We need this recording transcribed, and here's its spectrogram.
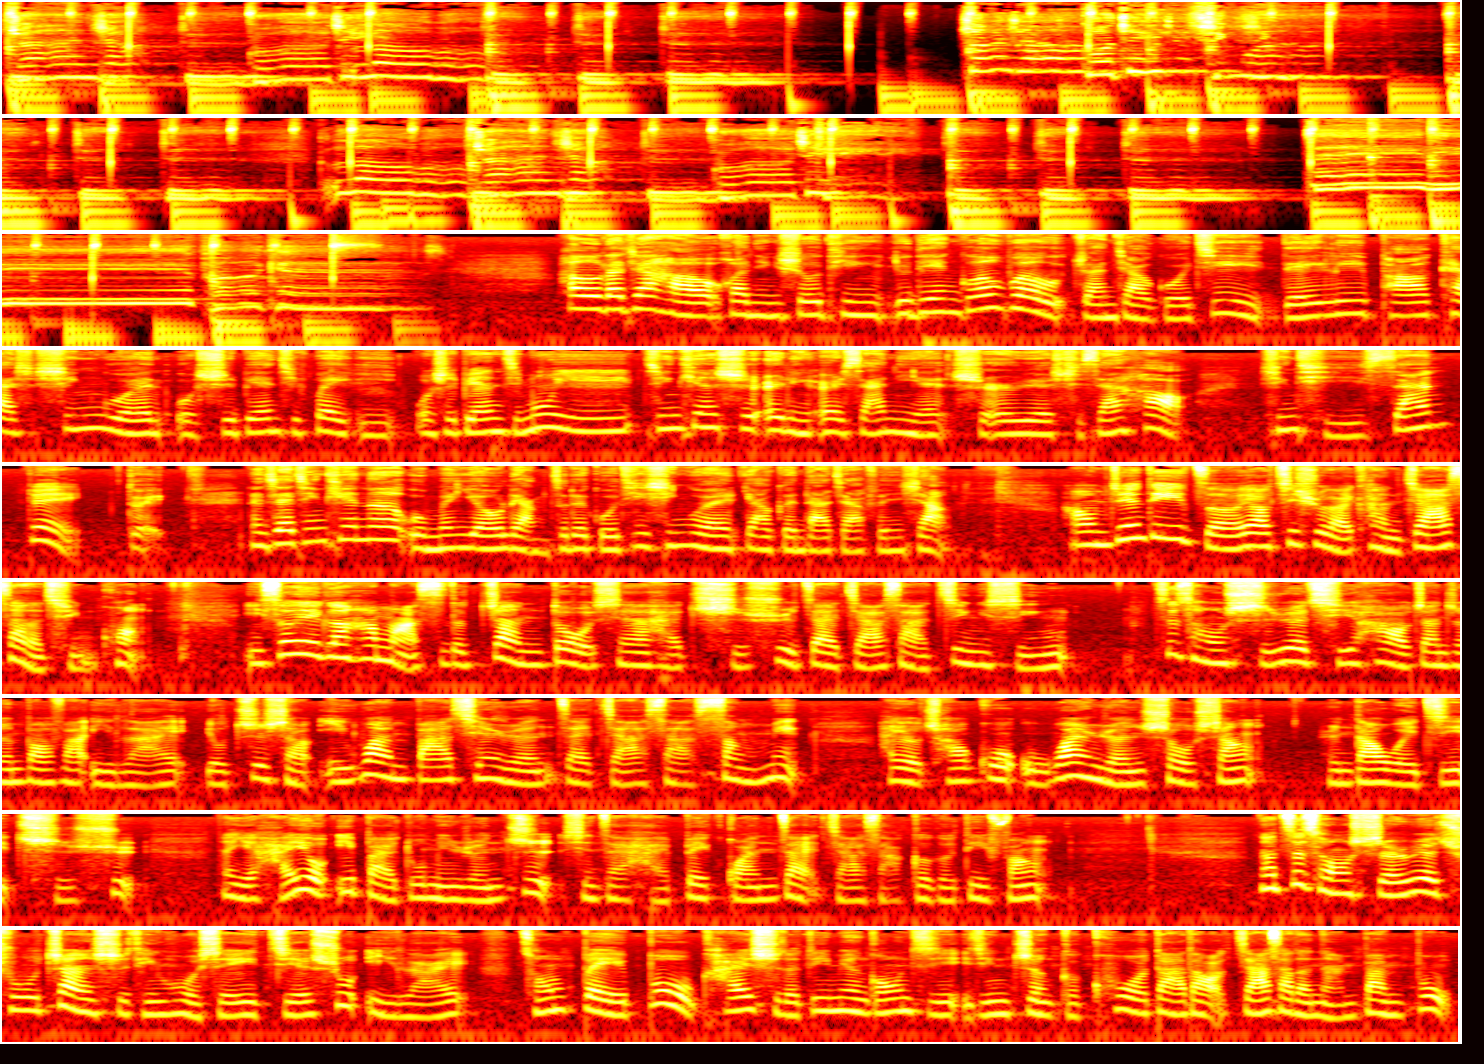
转角国际转角国际新闻 Hello，大家好，欢迎收听 UDN Global 转角国际 Daily Podcast 新闻。我是编辑惠仪，我是编辑木仪。今天是二零二三年十二月十三号。星期三，对对。那在今天呢，我们有两则的国际新闻要跟大家分享。好，我们今天第一则要继续来看加萨的情况。以色列跟哈马斯的战斗现在还持续在加萨进行。自从十月七号战争爆发以来，有至少一万八千人在加萨丧命，还有超过五万人受伤，人道危机持续。那也还有一百多名人质现在还被关在加萨各个地方。那自从十二月初战时停火协议结束以来，从北部开始的地面攻击已经整个扩大到加萨的南半部。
